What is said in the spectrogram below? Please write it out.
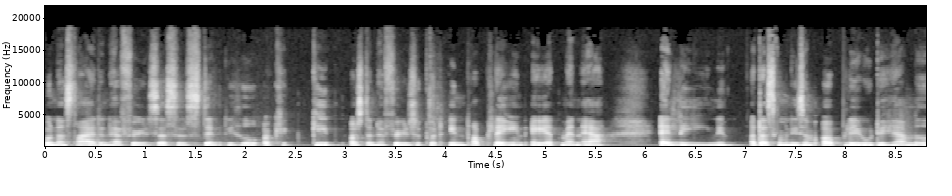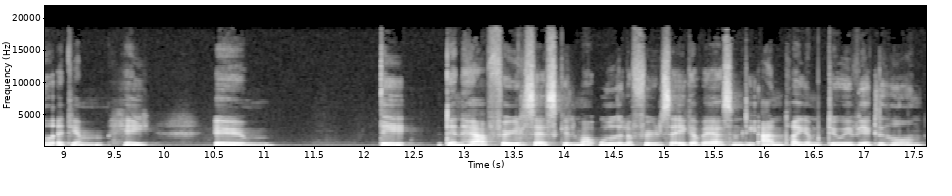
understreger den her følelse af selvstændighed, og kan give også den her følelse på et indre plan af, at man er alene. Og der skal man ligesom opleve det her med, at jamen, hey, øhm, det, den her følelse af at skille mig ud, eller følelse af ikke at være som de andre, jamen det er jo i virkeligheden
